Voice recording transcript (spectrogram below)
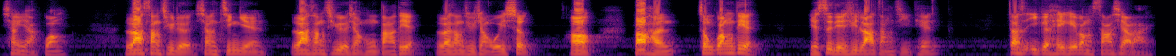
像亚光拉上去的，像金研拉上去的，像宏达电拉上去像威盛啊，包含中光电也是连续拉涨几天，但是一个黑黑棒杀下来，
